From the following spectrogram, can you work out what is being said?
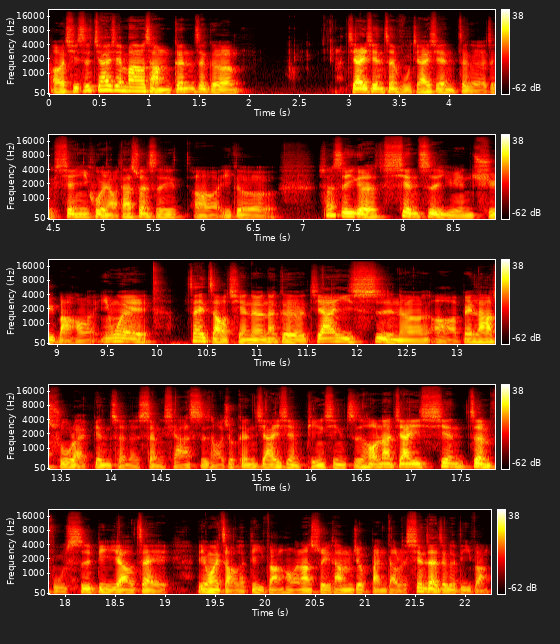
呃，其实嘉义县棒球场跟这个嘉义县政府、嘉义县这个这个县议会啊，它算是呃一个算是一个县制园区吧哈。因为在早前呢，那个嘉义市呢啊被拉出来变成了省辖市哈，就跟嘉义县平行之后，那嘉义县政府势必要在另外找个地方哈，那所以他们就搬到了现在这个地方。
